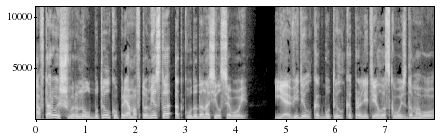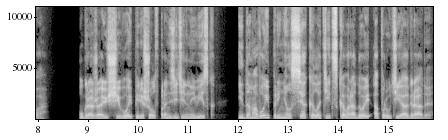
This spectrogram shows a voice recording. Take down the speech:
а второй швырнул бутылку прямо в то место, откуда доносился вой. Я видел, как бутылка пролетела сквозь домового. Угрожающий вой перешел в пронзительный виск, и домовой принялся колотить сковородой о прутья ограды.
